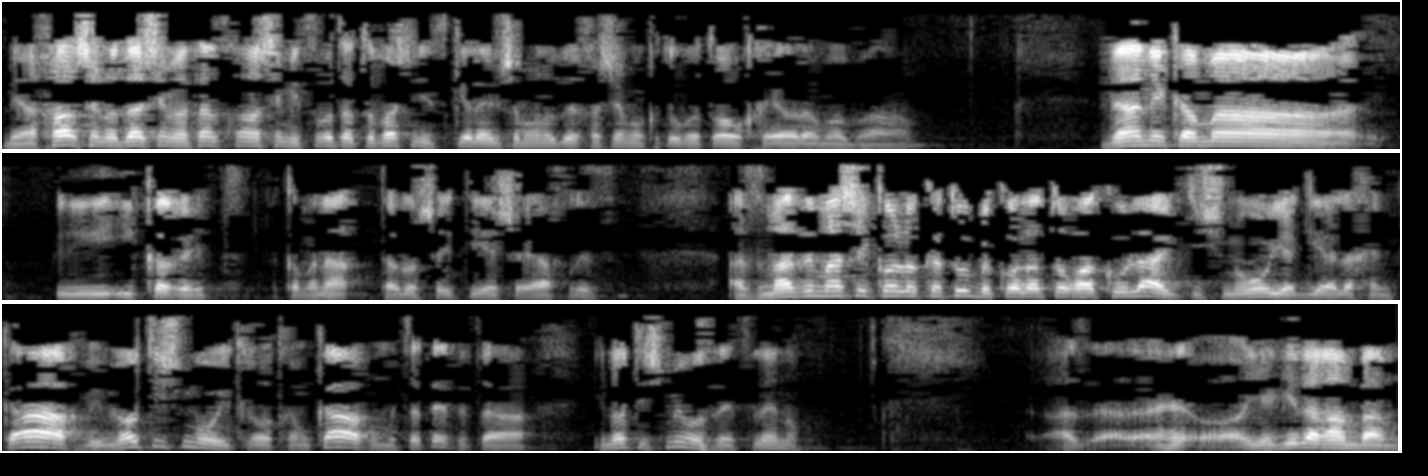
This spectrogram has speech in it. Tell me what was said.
מאחר שנודע שמתן שכר של מצוות הטובה שנזכה להם שמענו דרך השם הכתוב בתורה וחיי העולם הבא, והנקמה היא כרת, הכוונה, אתה לא שתהיה שייך לזה. אז מה זה מה שכתוב בכל התורה כולה? אם תשמעו, יגיע לכם כך, ואם לא תשמעו, יקרה אתכם כך. הוא מצטט את ה... אם לא תשמעו, זה אצלנו. אז אה, יגיד הרמב"ם,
